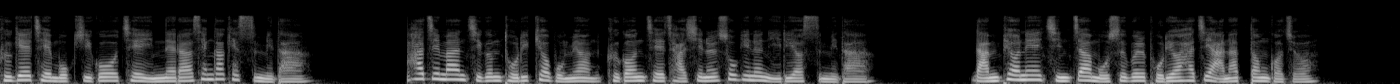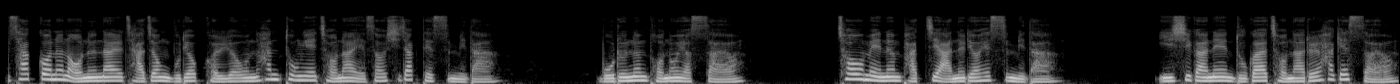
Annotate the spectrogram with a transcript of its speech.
그게 제 몫이고 제 인내라 생각했습니다. 하지만 지금 돌이켜보면 그건 제 자신을 속이는 일이었습니다. 남편의 진짜 모습을 보려 하지 않았던 거죠. 사건은 어느 날 자정 무렵 걸려온 한 통의 전화에서 시작됐습니다. 모르는 번호였어요. 처음에는 받지 않으려 했습니다. 이 시간에 누가 전화를 하겠어요.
